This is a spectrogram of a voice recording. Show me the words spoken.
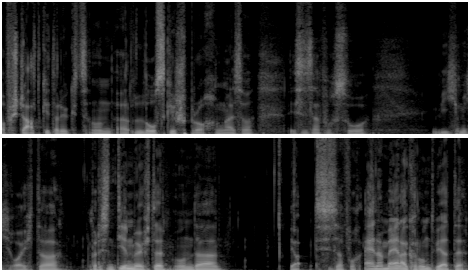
auf Start gedrückt und äh, losgesprochen. Also das ist einfach so, wie ich mich euch da präsentieren möchte. Und äh, ja, das ist einfach einer meiner Grundwerte,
